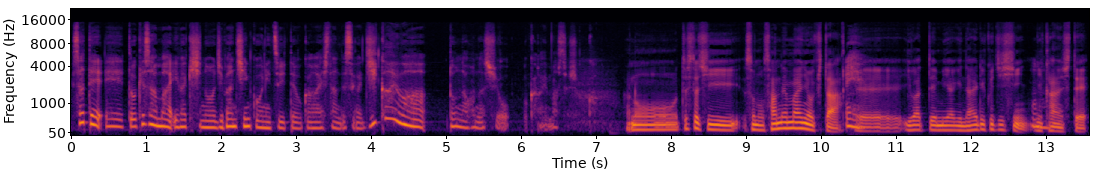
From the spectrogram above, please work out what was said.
さて、えっ、ー、と今朝はまあいわき市の地盤沈降についてお伺いしたんですが、次回はどんなお話を伺いますでしょうか？あの私たちその3年前に起きた、ええ。ー、岩手宮城内陸地震に関して、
